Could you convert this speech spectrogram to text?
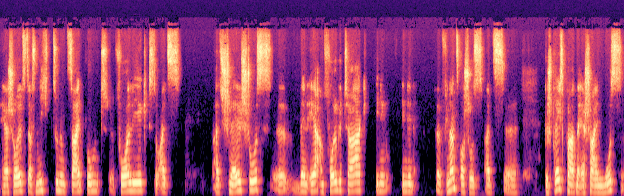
Herr Scholz das nicht zu einem Zeitpunkt vorlegt, so als, als Schnellschuss, äh, wenn er am Folgetag in den, in den äh, Finanzausschuss als Gesprächspartner erscheinen muss.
